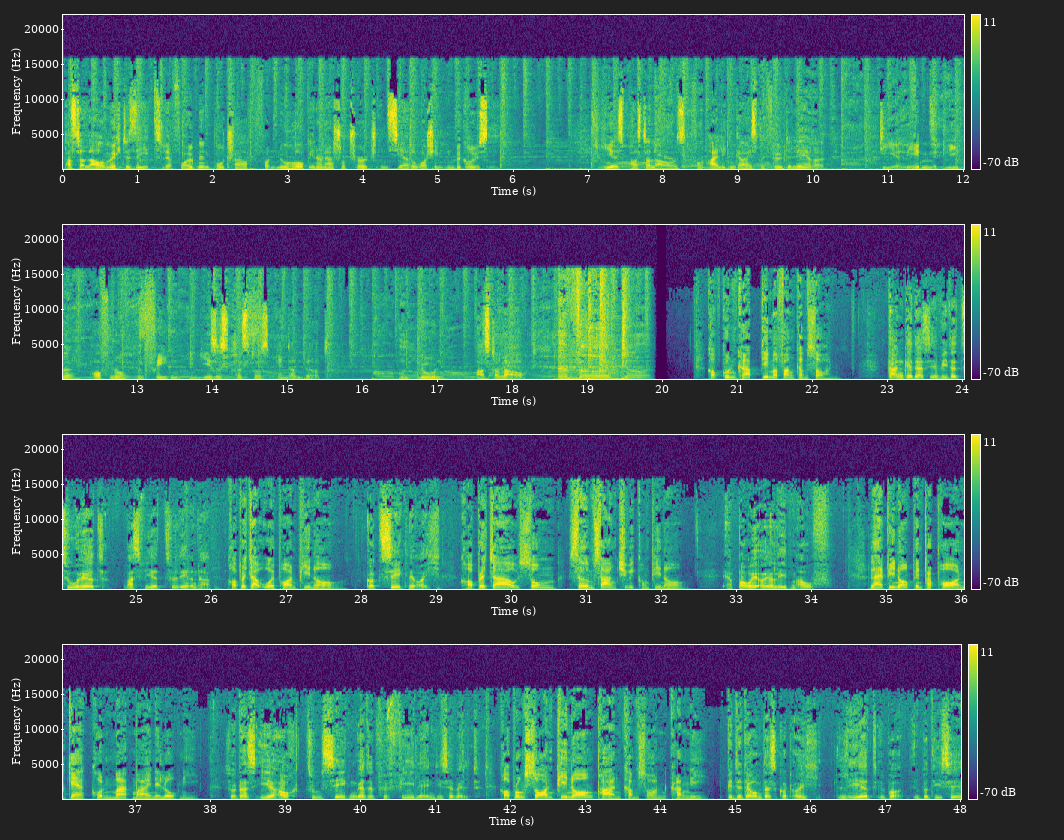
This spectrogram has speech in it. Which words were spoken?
Pastor Lau möchte Sie zu der folgenden Botschaft von New Hope International Church in Seattle, Washington begrüßen. Hier ist Pastor Laus vom Heiligen Geist erfüllte Lehre, die Ihr Leben mit Liebe, Hoffnung und Frieden in Jesus Christus ändern wird. Und nun Pastor Lau. Danke, dass ihr wieder zuhört, was wir zu lehren haben. Gott segne euch. ขอพระเจ้าทรงเสริมสร้างชีวิตของพี่น้อง Er baue euer Leben auf, และให้พี่น้องเป็นพระพรแก่คนมากมายในโลกนี้ sodass ihr auch zum Segen werdet für viele in dieser Welt. ขอพระองค์สอนพี่น้องผ่านคำสอนครั้งนี้ Bitte darum, dass Gott euch lehrt über, über diese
